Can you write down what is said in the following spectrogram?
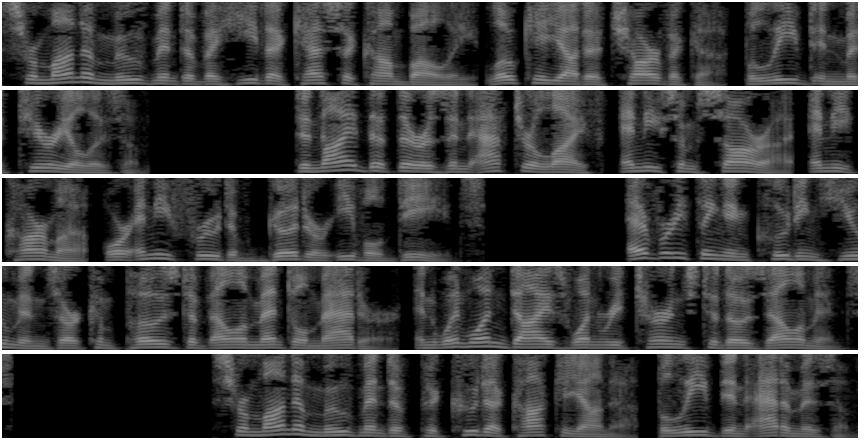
Sramana movement of Ahita Kesakambali Lokayata Charvaka, believed in materialism. denied that there is an afterlife, any samsara, any karma, or any fruit of good or evil deeds. Everything including humans are composed of elemental matter, and when one dies one returns to those elements. Sramana movement of Pakuta Kakayana, believed in atomism.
